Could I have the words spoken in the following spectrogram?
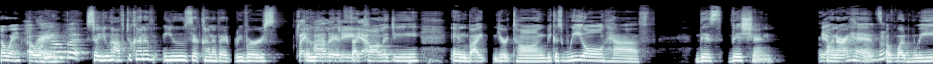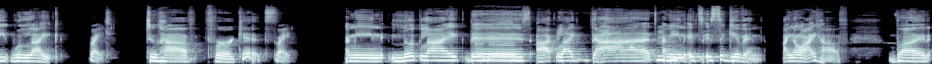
Away. away. No, but So you have to kind of use a kind of a reverse a little Psychology. bit yep. psychology and bite your tongue because we all have this vision Yep. on our heads Mhm. of what we would like right. To have for kids. Right. I mean, look like this, act like that. I Mhm. mean, it's it's a given. I know I have, but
